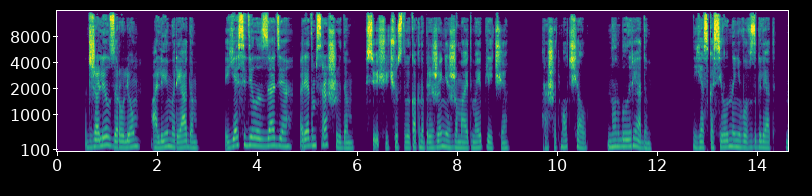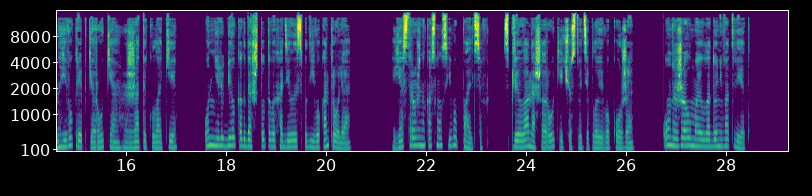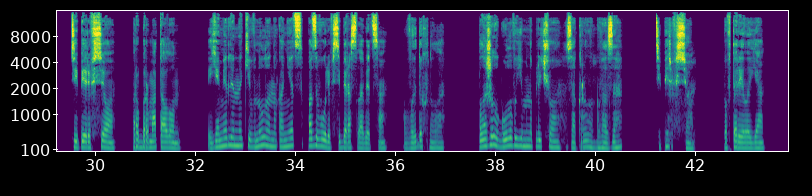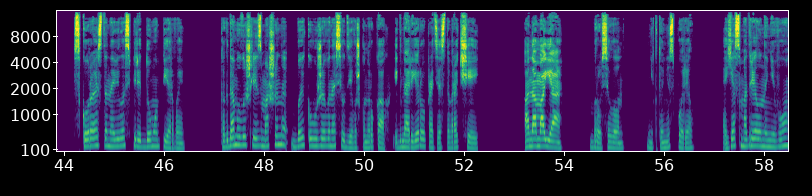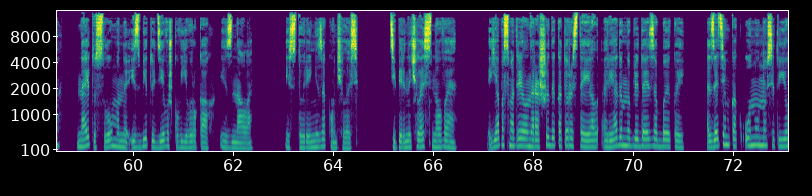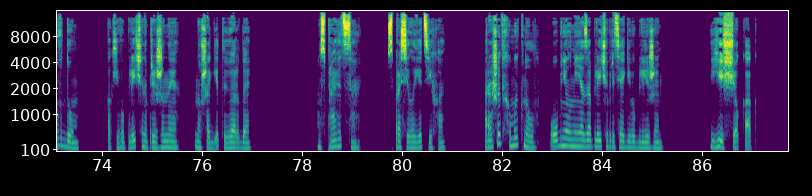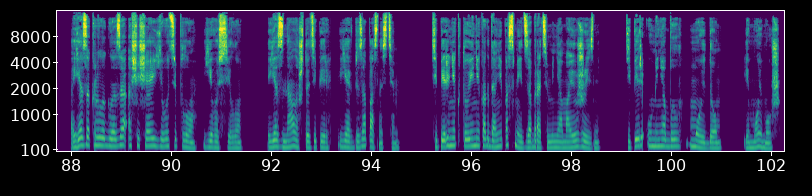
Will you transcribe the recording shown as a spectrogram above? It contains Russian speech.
Джалил за рулем, Алима рядом. Я сидела сзади, рядом с Рашидом, все еще чувствуя, как напряжение сжимает мои плечи. Рашид молчал, но он был рядом. Я скосила на него взгляд, на его крепкие руки, сжатые кулаки. Он не любил, когда что-то выходило из-под его контроля. Я осторожно коснулся его пальцев, сплела наши руки, чувствуя тепло его кожи. Он сжал мою ладонь в ответ. «Теперь все», — пробормотал он. Я медленно кивнула, наконец, позволив себе расслабиться. Выдохнула. Положила голову ему на плечо, закрыла глаза. «Теперь все, повторила я. Скорая остановилась перед домом первой. Когда мы вышли из машины, Бейка уже выносил девушку на руках, игнорируя протесты врачей. «Она моя!» — бросил он. Никто не спорил. Я смотрела на него, на эту сломанную, избитую девушку в его руках и знала. История не закончилась. Теперь началась новая. Я посмотрела на Рашида, который стоял рядом, наблюдая за Бекой, затем, как он уносит ее в дом, как его плечи напряжены, но шаги тверды. «Он справится?» — спросила я тихо. Рашид хмыкнул, обнял меня за плечи, притягивая ближе. «Еще как!» А я закрыла глаза, ощущая его тепло, его силу. Я знала, что теперь я в безопасности. Теперь никто и никогда не посмеет забрать у меня мою жизнь. Теперь у меня был мой дом и мой муж.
